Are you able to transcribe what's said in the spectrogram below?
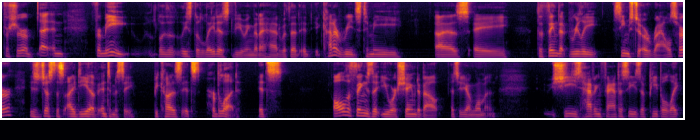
For sure. And for me, at least the latest viewing that I had with it, it, it kind of reads to me as a the thing that really seems to arouse her is just this idea of intimacy because it's her blood. It's all the things that you are shamed about as a young woman. She's having fantasies of people like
